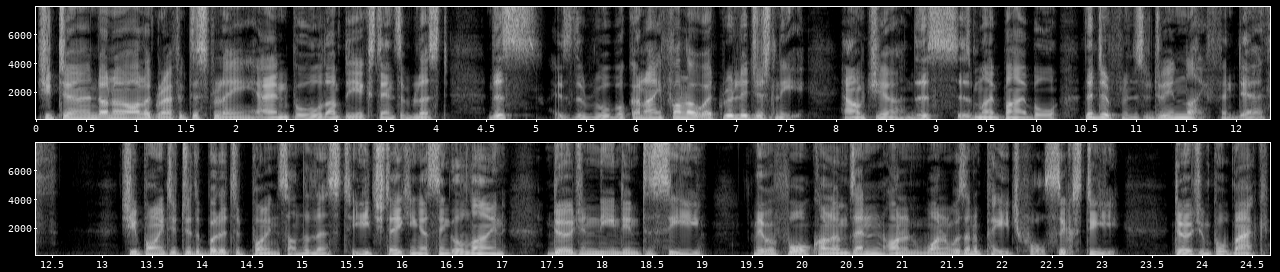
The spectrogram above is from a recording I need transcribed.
She turned on her holographic display and pulled up the extensive list. This is the rulebook and I follow it religiously. Out here, this is my Bible, the difference between life and death. She pointed to the bulleted points on the list, each taking a single line. Durgin leaned in to see. There were four columns, and on one was on a page 460. Durgin pulled back.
